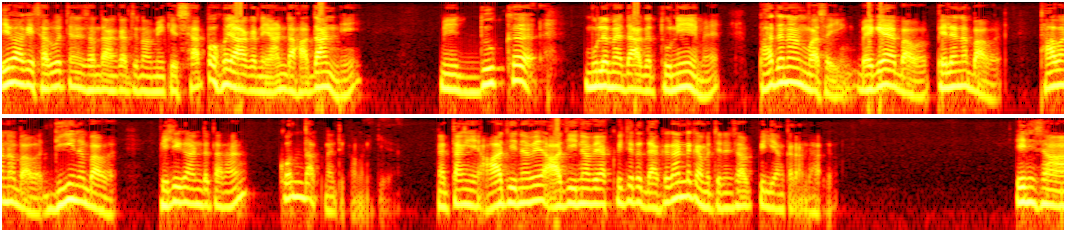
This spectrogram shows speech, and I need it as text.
ඒ වගේ ਸਰවඥයන් සඳහන් කරනවා මේකේ සැප හොයාගෙන යන්න හදන්නේ මේ දුක මුලැමැදාග තුනේම පදනම් වශයෙන් බැගෑ බව, පෙළෙන බව, තවන බව, දීන බව පිළිගන්න තරම් කොන්දක් නැතිකම කියලා. නැත්තම් ඒ ආදීනවේ ආදීනවයක් විදිහට දැක ගන්න කැමති නිසා පිළියම් කරන්න හදනවා. ඒ නිසා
